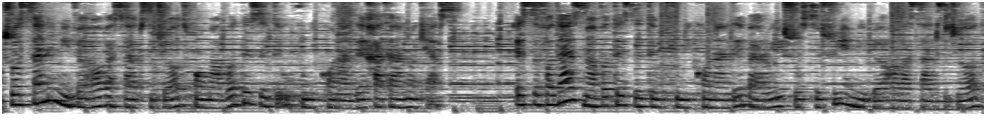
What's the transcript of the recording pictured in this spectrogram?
شستن میوه ها و سبزیجات با مواد ضد عفونی کننده خطرناک است. استفاده از مواد ضد عفونی کننده برای شستشوی میوه ها و سبزیجات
